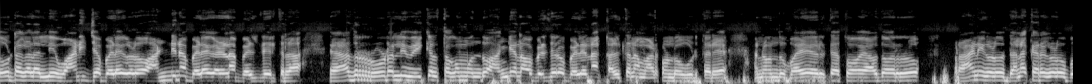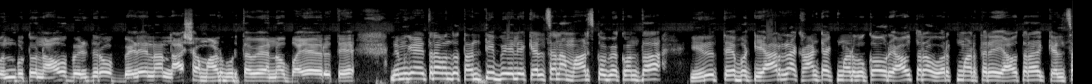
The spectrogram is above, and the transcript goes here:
ತೋಟಗಳಲ್ಲಿ ವಾಣಿಜ್ಯ ಬೆಳೆಗಳು, ಹಣ್ಣಿನ ಬೆಳೆಗಳನ್ನ ಬೆಳೆದಿರ್ತೀರ? ಯಾರಾದ್ರೂ ರೋಡಲ್ಲಿ ವೆಹಿಕಲ್ ತಗೊಂಡ್ಬಂದು ಹಂಗೆ ನಾವು ಬೆಳೆದಿರೋ ಬೆಳೆನ ಕಳ್ತನ ಮಾಡ್ಕೊಂಡು ಹೋಗ್ಬಿಡ್ತಾರೆ ಅನ್ನೋ ಒಂದು ಭಯ ಇರುತ್ತೆ. ಅಥವಾ ಯಾವ್ದಾದ್ರು ಪ್ರಾಣಿಗಳು ದನ ಕರುಗಳು ಬಂದ್ಬಿಟ್ಟು ನಾವು ಬೆಳೆದಿರೋ ಬೆಳೆನ ನಾಶ ಮಾಡ್ಬಿಡ್ತವೆ ಅನ್ನೋ ಭಯ ಇರುತ್ತೆ. ನಿಮಗೆ ಈ ಥರ ಒಂದು ತಂತಿ ಬೇಲಿ ಕೆಲಸನ ಮಾಡಿಸ್ಕೋಬೇಕು ಅಂತ ಇರುತ್ತೆ ಬಟ್ ಯಾರನ್ನ ಕಾಂಟ್ಯಾಕ್ಟ್ ಮಾಡಬೇಕು ಅವ್ರು ಯಾವ ಥರ ವರ್ಕ್ ಮಾಡ್ತಾರೆ ಯಾವ ಥರ ಕೆಲಸ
